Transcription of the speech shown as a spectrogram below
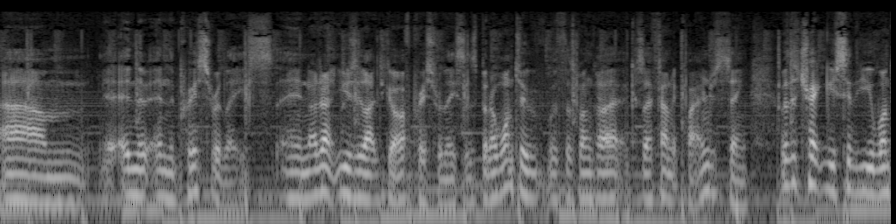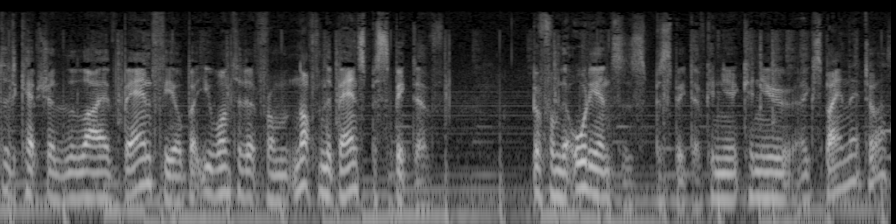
um, in the in the press release, and I don't usually like to go off press releases, but I want to with this one because I found it quite interesting. With the track, you said that you wanted to capture the live band feel, but you wanted it from not from the band's perspective, but from the audience's perspective. Can you can you explain that to us?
